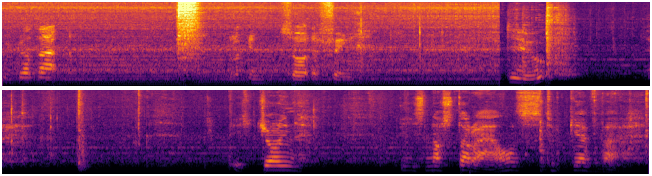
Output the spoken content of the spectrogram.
We've got that looking sort of thing. Do is join these nostrils together.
